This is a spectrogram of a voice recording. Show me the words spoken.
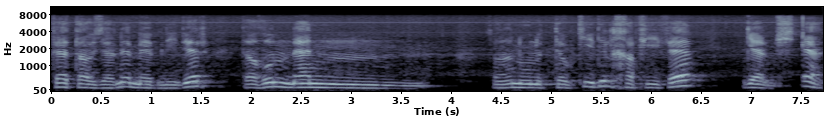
fetha üzerine mebnidir. Tazunnen sonra nunut tevkidil hafife gelmiş. Evet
